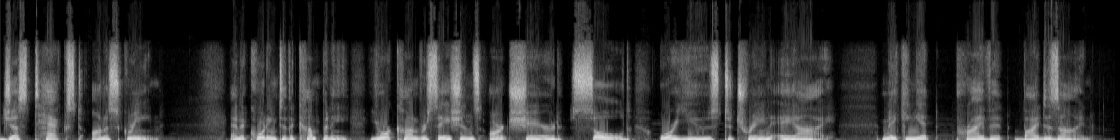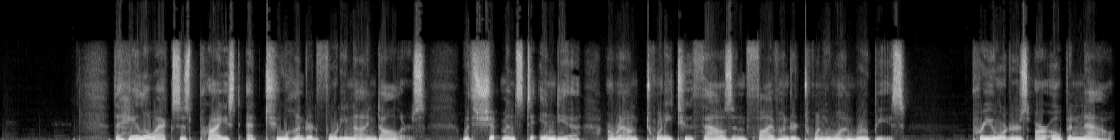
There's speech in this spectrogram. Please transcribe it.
just text on a screen. And according to the company, your conversations aren't shared, sold, or used to train AI, making it private by design. The Halo X is priced at $249, with shipments to India around 22,521 rupees. Pre-orders are open now,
